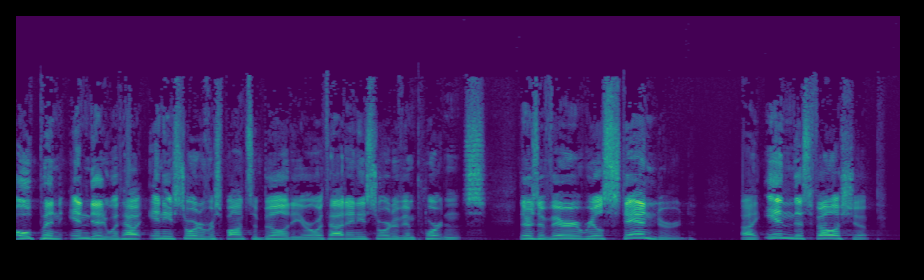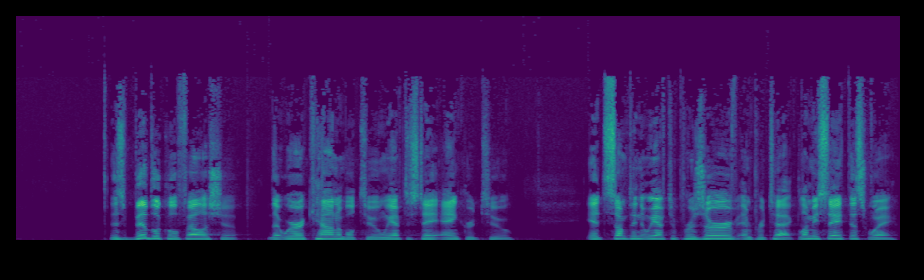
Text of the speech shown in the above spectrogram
open ended without any sort of responsibility or without any sort of importance. There's a very real standard uh, in this fellowship, this biblical fellowship that we're accountable to and we have to stay anchored to. It's something that we have to preserve and protect. Let me say it this way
